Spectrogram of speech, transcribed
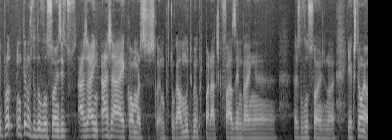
E em termos de devoluções, há já, há já e-commerce em Portugal muito bem preparados que fazem bem a as devoluções, não é? E a questão é,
